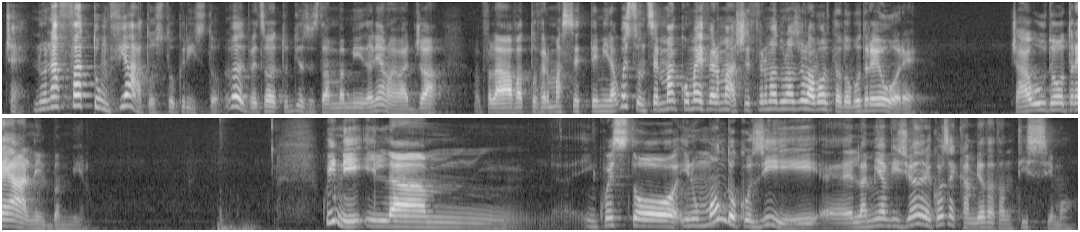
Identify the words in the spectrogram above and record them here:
Cioè, non ha fatto un fiato sto Cristo. E poi pensavo, detto, Dio, se sta un bambino italiano aveva già, l'aveva fatto fermare a 7000. Questo non si è manco mai fermato, si è fermato una sola volta dopo tre ore. Ci ha avuto tre anni il bambino. Quindi il, um, in, questo, in un mondo così eh, la mia visione delle cose è cambiata tantissimo.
